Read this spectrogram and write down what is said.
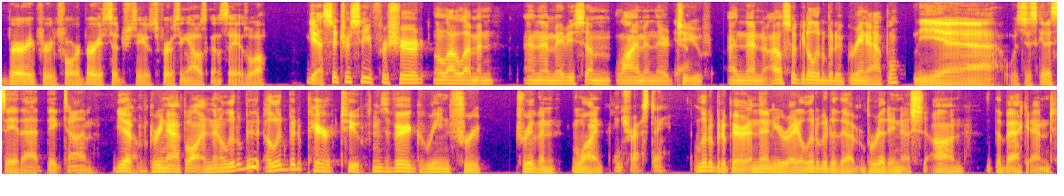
very fruit forward, very citrusy was the first thing I was going to say as well. Yeah, citrusy for sure. A lot of lemon, and then maybe some lime in there Yeah. too. And then I also get a little bit of green apple. Yeah, was just gonna say that big time. Yep, Yeah. green apple, and then a little bit, a little bit of pear too. It's a very green fruit driven wine. Interesting. A little bit of pear, and then you're right, a little bit of that breadiness on the back end.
